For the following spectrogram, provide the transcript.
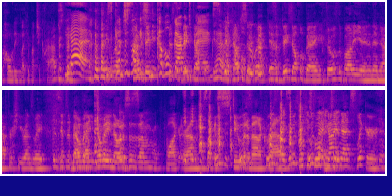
holding like a bunch of crabs? Yeah. He's got just like a big- couple of just a garbage duffel- bags. Yeah, A duffel bag. He has a big duffel bag. He throws the body in, and then after she runs away, just zips it back Nobody, up. nobody notices him walking around with just like a stupid Who's- amount of who's, like, crabs. who's, Like who's that guy to- in that slicker?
